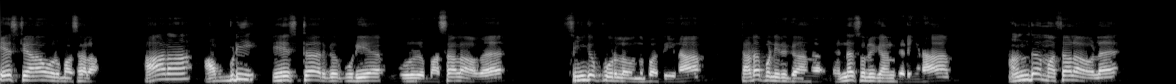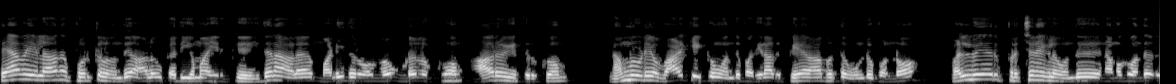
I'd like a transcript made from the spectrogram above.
டேஸ்டியான ஒரு மசாலா. ஆனால் அப்படி டேஸ்ட்டாக இருக்கக்கூடிய ஒரு மசாலாவை சிங்கப்பூர்ல வந்து பாத்தீங்கன்னா தடை பண்ணியிருக்காங்க என்ன சொல்லியிருக்காங்கன்னு கேட்டிங்கன்னா அந்த மசாலாவில் தேவையில்லாத பொருட்கள் வந்து அளவுக்கு அதிகமாக இருக்கு. இதனால மனிதரோட உடலுக்கும் ஆரோக்கியத்திற்கும் நம்மளுடைய வாழ்க்கைக்கும் வந்து பார்த்தீங்கன்னா அது பேராபத்தை உண்டு பண்ணும். பல்வேறு பிரச்சனைகளை வந்து நமக்கு வந்து அது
